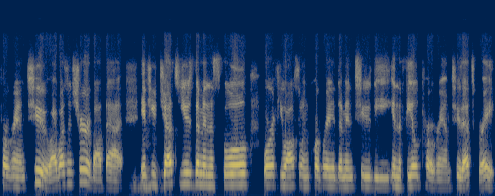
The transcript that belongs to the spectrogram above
program too. I wasn't sure about that. If you just used them in the school, or if you also incorporated them into the in the field program too. That's great.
